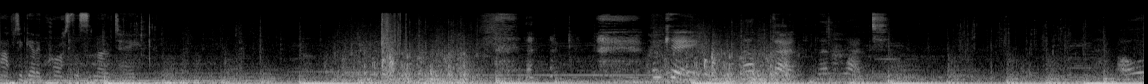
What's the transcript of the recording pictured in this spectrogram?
Have to get across the cenote. Okay, not that. Then what? Oh,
